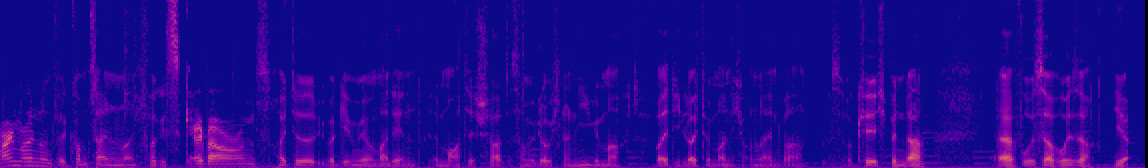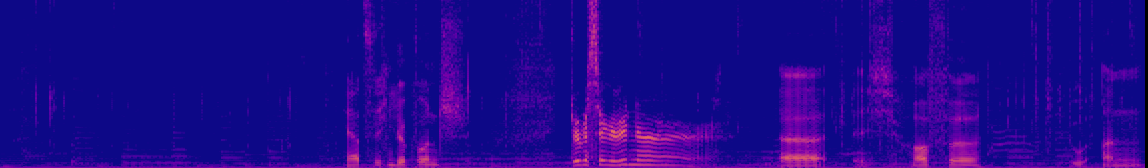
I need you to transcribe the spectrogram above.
Moin Moin und willkommen zu einer neuen Folge Scalebounds. Heute übergeben wir mal den Immortal Shard. Das haben wir glaube ich noch nie gemacht, weil die Leute mal nicht online waren. So, okay, ich bin da. Äh, wo ist er? Wo ist er? Hier. Herzlichen Glückwunsch. Du bist der Gewinner. Äh, ich hoffe, du an...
